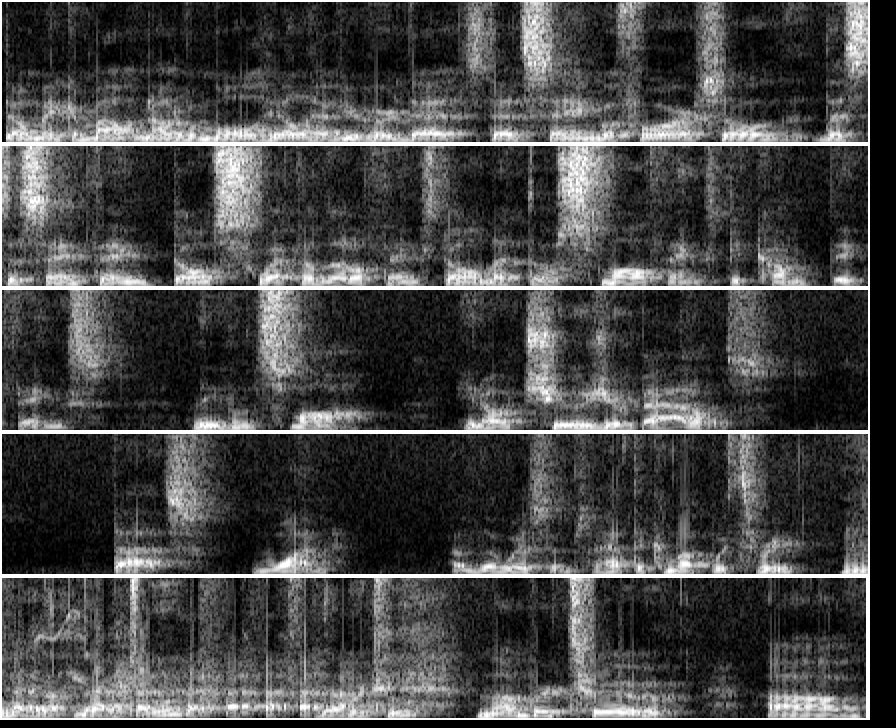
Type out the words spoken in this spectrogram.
don't make a mountain out of a molehill. Have you heard that, that saying before? So that's the same thing. Don't sweat the little things. Don't let those small things become big things. Leave them small. You know, choose your battles. That's one of the wisdoms. I have to come up with 3 Mhm. No- number two. number two. Number two. Um,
